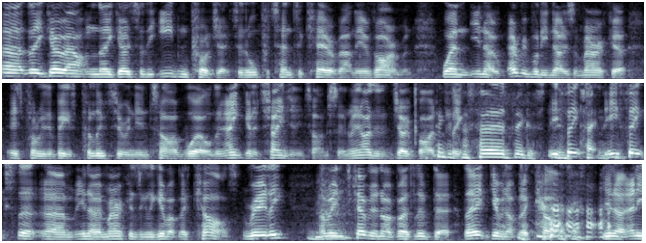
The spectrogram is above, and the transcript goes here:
Uh, they go out and they go to the Eden Project and all pretend to care about the environment when you know everybody knows America is probably the biggest polluter in the entire world. It ain't going to change anytime soon. I mean, I did Joe Biden I think it's the third biggest. he thinks he thinks that um, you know Americans are going to give up their cars. Really? I mean, Kevin and I both lived there. They ain't giving up their cars. you know, any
